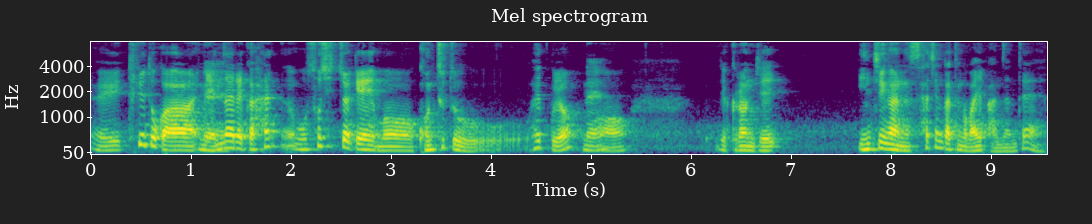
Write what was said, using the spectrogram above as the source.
이 트리도가 네. 옛날에 그 한, 뭐 소시적에 뭐 권투도 했고요. 네. 어, 이제 그런 이제 인증한 사진 같은 거 많이 봤는데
